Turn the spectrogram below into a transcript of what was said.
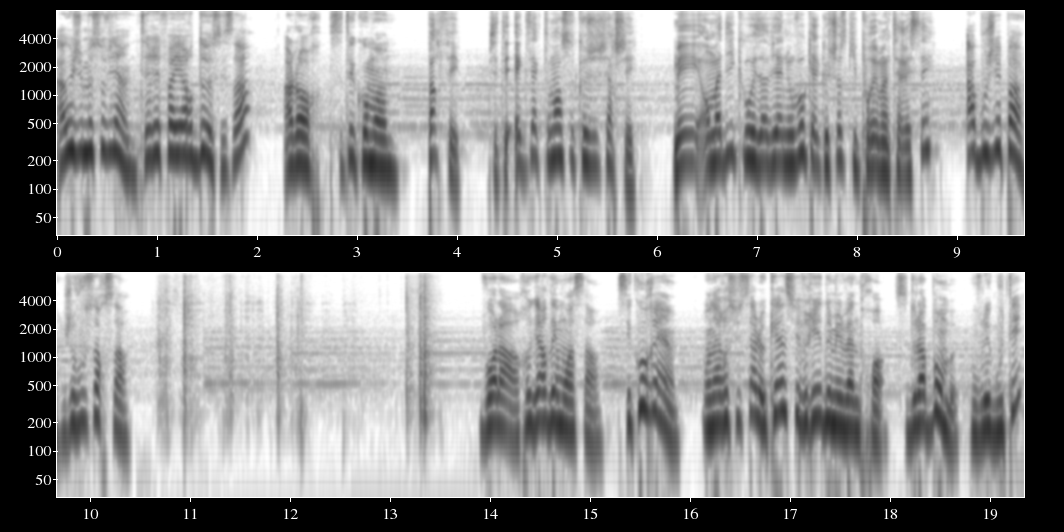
Ah oui, je me souviens, Terrifier 2, c'est ça? Alors, c'était comment? Parfait, c'était exactement ce que je cherchais. Mais on m'a dit que vous aviez à nouveau quelque chose qui pourrait m'intéresser Ah, bougez pas, je vous sors ça. Voilà, regardez-moi ça. C'est coréen. On a reçu ça le 15 février 2023. C'est de la bombe. Vous voulez goûter?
